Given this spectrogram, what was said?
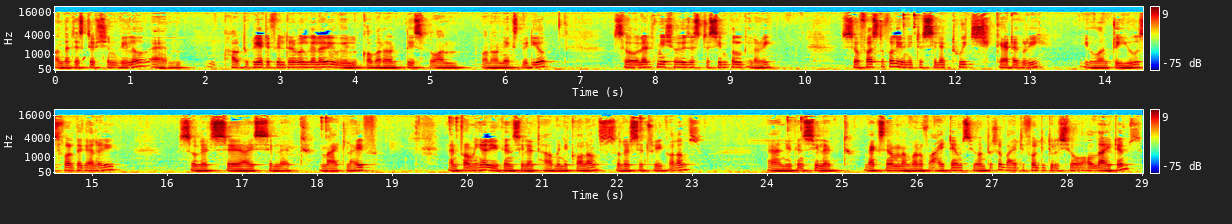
on the description below and how to create a filterable gallery. We will cover this one on our next video. So let me show you just a simple gallery. So first of all you need to select which category you want to use for the gallery. So let's say I select nightlife. And from here you can select how many columns. So let's say three columns. And you can select maximum number of items you want to show. By default it will show all the items.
